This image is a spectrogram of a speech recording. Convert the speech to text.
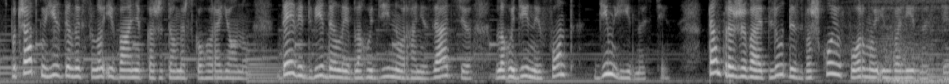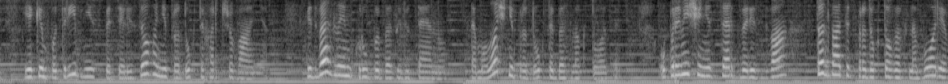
Спочатку їздили в село Іванівка Житомирського району, де відвідали благодійну організацію, благодійний фонд Дім гідності. Там проживають люди з важкою формою інвалідності, яким потрібні спеціалізовані продукти харчування. Відвезли їм крупи без глютену та молочні продукти без лактози. У приміщенні церкви Різдва 120 продуктових наборів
